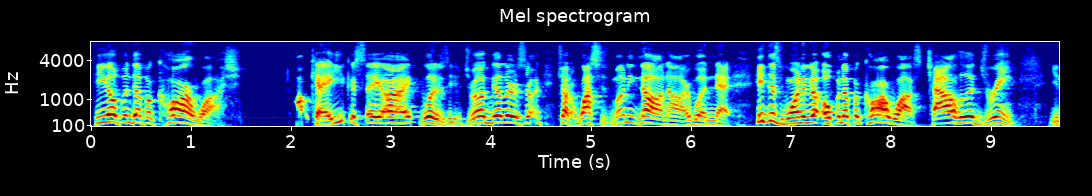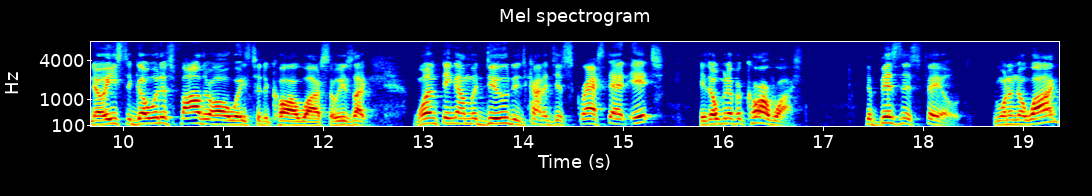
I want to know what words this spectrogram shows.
He opened up a car wash. Okay, you could say, all right, what is he, a drug dealer? Trying to wash his money? No, no, it wasn't that. He just wanted to open up a car wash, childhood dream. You know, he used to go with his father always to the car wash. So he's like, one thing I'm gonna do to kind of just scratch that itch is open up a car wash. The business failed. You wanna know why?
